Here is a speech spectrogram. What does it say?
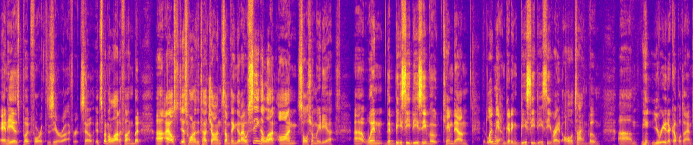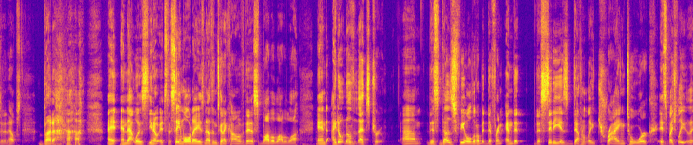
And he has put forth zero effort. So it's been a lot of fun. But uh, I also just wanted to touch on something that I was seeing a lot on social media uh, when the BCDC vote came down. Look at me, I'm getting BCDC right all the time. Boom. Um, you read it a couple times and it helps. But, uh, and, and, that was, you know, it's the same old days, nothing's going to come of this, blah, blah, blah, blah, blah. And I don't know that that's true. Um, this does feel a little bit different, and that the city is definitely trying to work, especially uh,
